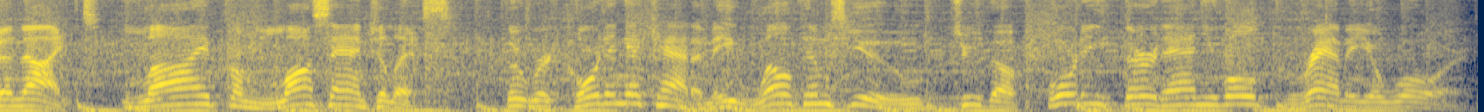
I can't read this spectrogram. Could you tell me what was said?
Tonight, live from Los Angeles, the Recording Academy welcomes you to the 43rd Annual Grammy Awards.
